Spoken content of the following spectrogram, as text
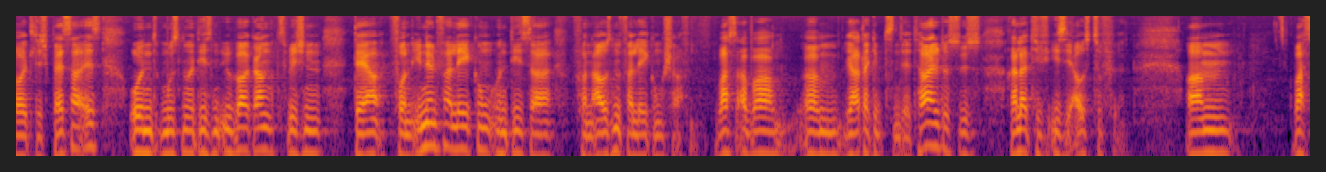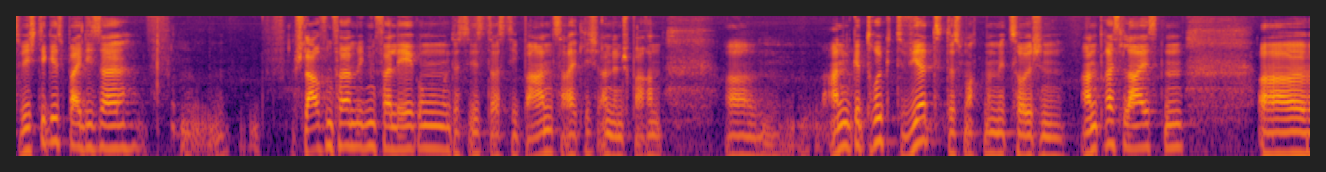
deutlich besser ist und muss nur diesen Übergang zwischen der von innen Verlegung und dieser von außen Verlegung schaffen. Was aber, ähm, ja, da gibt es ein Detail, das ist relativ easy auszuführen. Ähm, was wichtig ist bei dieser schlaufenförmigen Verlegung, das ist, dass die Bahn seitlich an den Sparren ähm, angedrückt wird. Das macht man mit solchen Anpressleisten. Äh,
